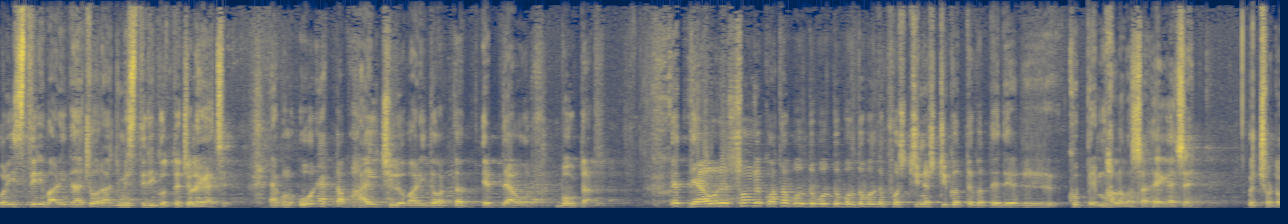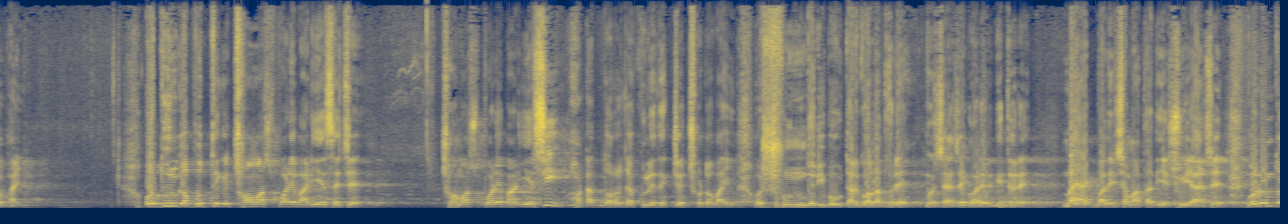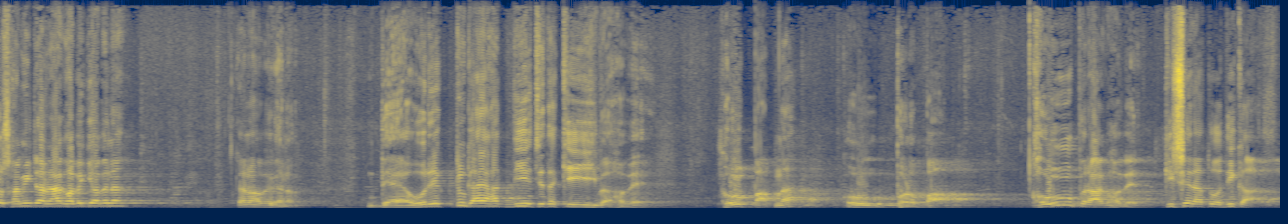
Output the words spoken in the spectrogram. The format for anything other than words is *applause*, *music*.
ওর স্ত্রী বাড়িতে আছে, ও রাজমিস্ত্রি করতে চলে গেছে। এখন ওর একটা ভাই ছিল বাড়িতে, অর্থাৎ এর দেওর, বউটার। এর দেওরের সঙ্গে কথা বলতে বলতে বলতে বলতে ফষ্টি নষ্টি করতে করতে এদের খুব প্রেম ভালোবাসা হয়ে গেছে, ওর ছোট ভাই। ও দুর্গাপুর থেকে ছ মাস পরে বাড়ি এসেছে। ছ মাস পরে বাড়ি এসি হঠাৎ দরজা খুলে দেখছে ছোট ভাই ও সুন্দরী বউটার গলা ধরে বসে আছে ঘরের ভিতরে। বা এক বালিশে মাথা দিয়ে শুয়ে আছে। বলুন তো স্বামীটা রাগ হবে কি হবে না? কেন হবে কেন? দেওর একটু গায়ে হাত দিয়েছে, তা কি বা হবে? খুব পাপ না? খুব বড় পাপ। খুব রাগ হবে। কিসের এত অধিকার?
